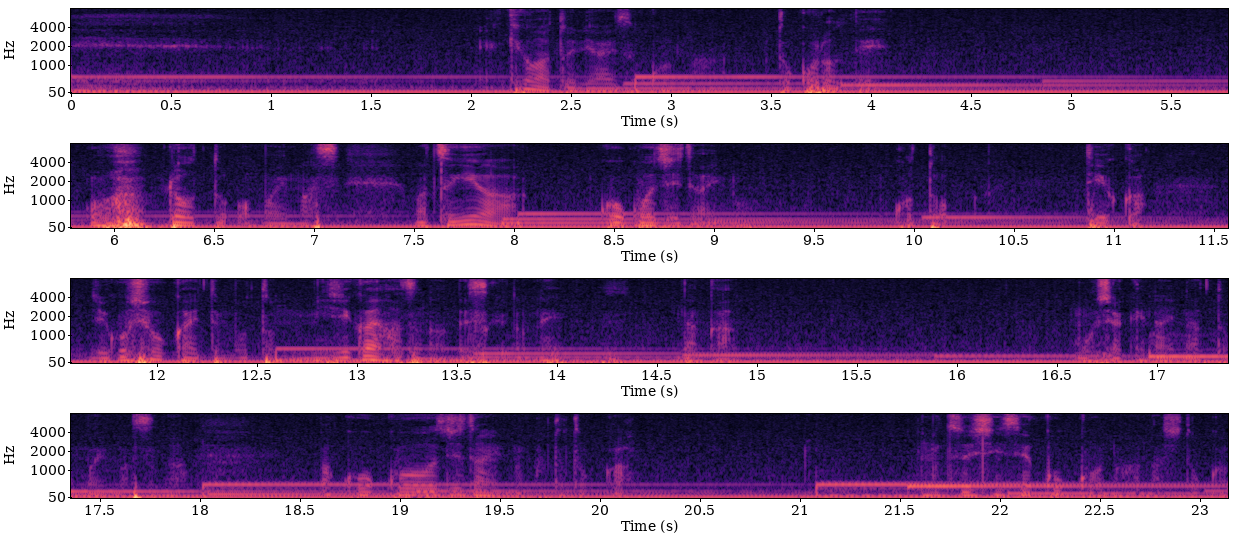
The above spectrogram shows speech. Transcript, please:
えー、今日はとりあえずこんなところで 終わろうと思います、まあ、次は高校時代のことっていうか自己紹介ってもっと短いはずなんですけどね。なんか申し訳ないなと思いますが、まあ、高校時代のこととか通信制高校の話とかも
